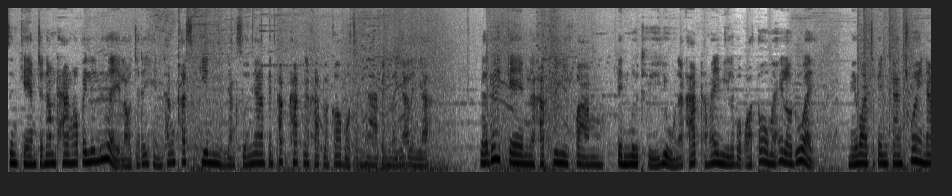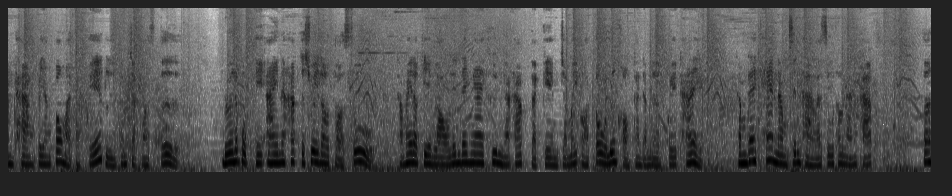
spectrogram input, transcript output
ซึ่งเกมจะนำทางเราไปเรื่อยๆ เราจะได้เห็นทั้งคัสกิน อย่างสวยงามเป็นพักๆนะครับ แล้วก็บทสนทนาเป็นระยะระยะๆ และด้วยเกมนะครับที่มีความเป็นมือถืออยู่นะครับทำให้มีระบบออโต้มาให้เราด้วย ไม่ว่าจะเป็นการช่วยนำทางไปยังเป้าหมายของเควสหรือกำจัดมอนสเตอร์ โดยระบบ AI นะครับจะช่วยเราต่อสู้ทำให้เราเกมเราเล่นได้ง่ายขึ้นนะครับ แต่เกมจะไม่ออโต้เรื่องของการดำเนินเควสให้ทำได้แค่นำเส้นทางและสู้เท่านั้นครับ ตอน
